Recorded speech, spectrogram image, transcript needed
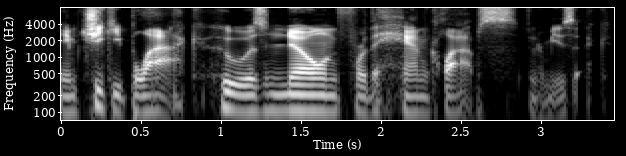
named Cheeky Blakk who was known for the hand claps in her music.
